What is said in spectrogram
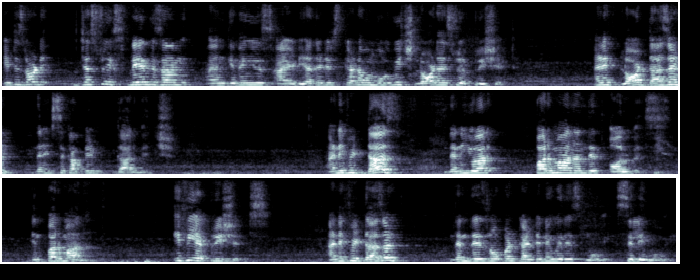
It is not just to explain this i'm i'm giving you this idea that it's kind of a movie which lord has to appreciate. And if lord doesn't then it's a complete garbage. And if it does then you are parmanandit always. In parmanand. If he appreciates. And if he doesn't then there is no point continuing with this movie, silly movie.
